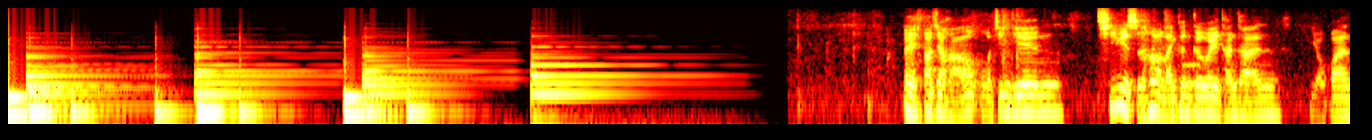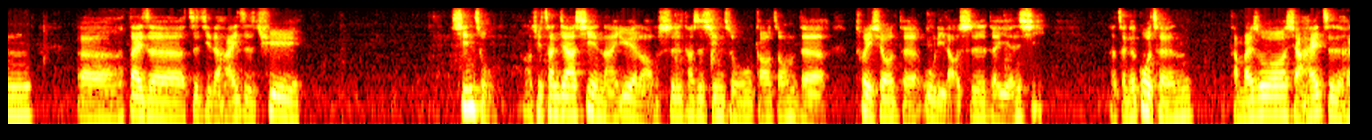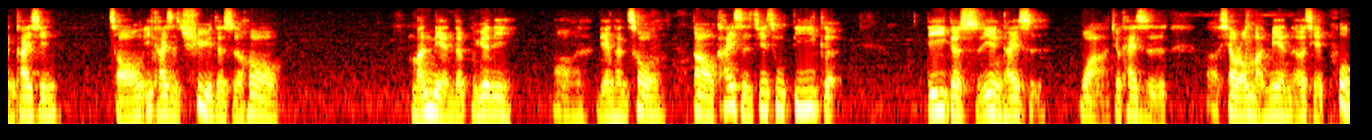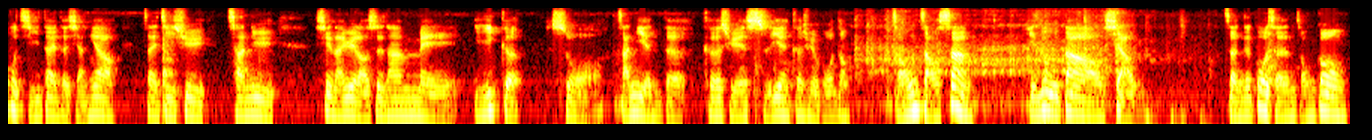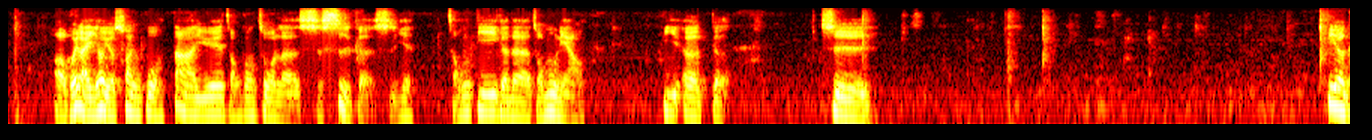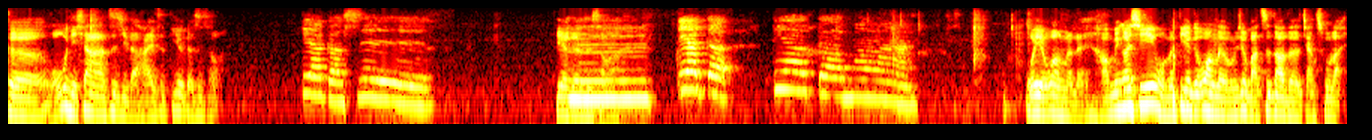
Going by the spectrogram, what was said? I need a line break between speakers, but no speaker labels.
哎，大家好，我今天七月十号来跟各位谈谈有关呃带着自己的孩子去新竹啊，去参加谢乃月老师，他是新竹高中的退休的物理老师的研习。那整个过程，坦白说，小孩子很开心，从一开始去的时候。满脸的不愿意，哦，脸很臭。到开始接触第一个第一个实验开始，哇，就开始呃笑容满面，而且迫不及待的想要再继续参与谢南岳老师他每一个所展演的科学实验、科学活动，从早上一路到下午。整个过程总共，哦，回来以后有算过，大约总共做了十四个实验。从第一个的啄木鸟，第二个是第二个，我问一下自己的孩子，第二个是什么？
第二个是，
第二个是什么？
嗯，第二个。第二个嘛，
我也忘了嘞。好，没关系，我们第二个忘了，我们就把知道的讲出来。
